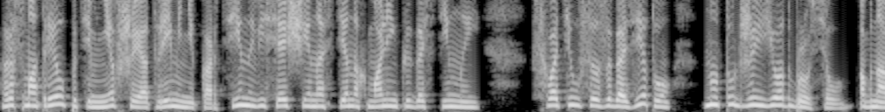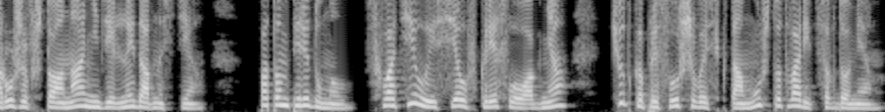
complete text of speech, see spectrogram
рассмотрел потемневшие от времени картины, висящие на стенах маленькой гостиной, схватился за газету, но тут же ее отбросил, обнаружив, что она недельной давности. Потом передумал, схватил и сел в кресло у огня — чутко прислушиваясь к тому, что творится в доме.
